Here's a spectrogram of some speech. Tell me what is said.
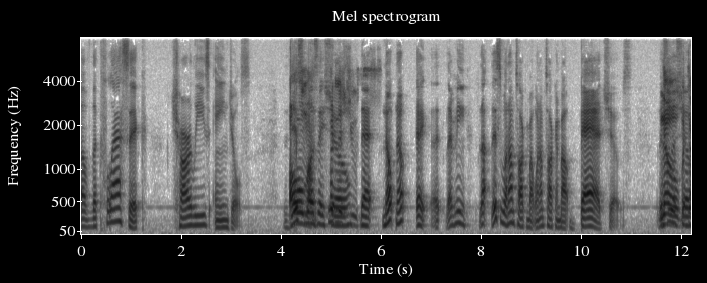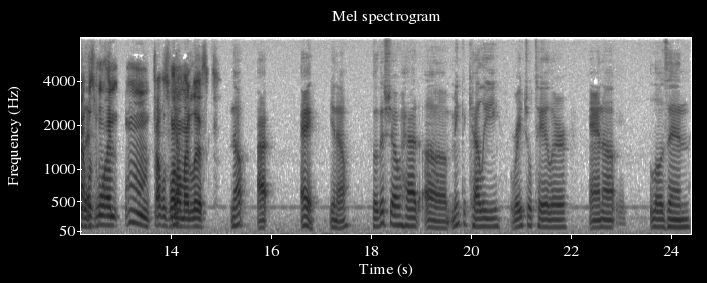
of the classic charlie's angels. This oh was a show that nope nope hey uh, let me this is what i'm talking about when i'm talking about bad shows. This no but that, that, was one mm, that was one on my list. No i hey, you know. So this show had uh, Minka Kelly, Rachael Taylor, Annie Ilonzeh,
